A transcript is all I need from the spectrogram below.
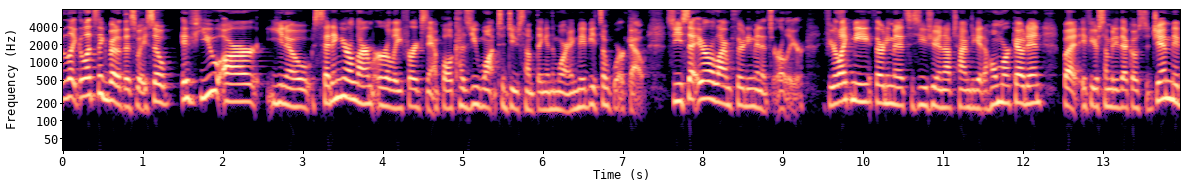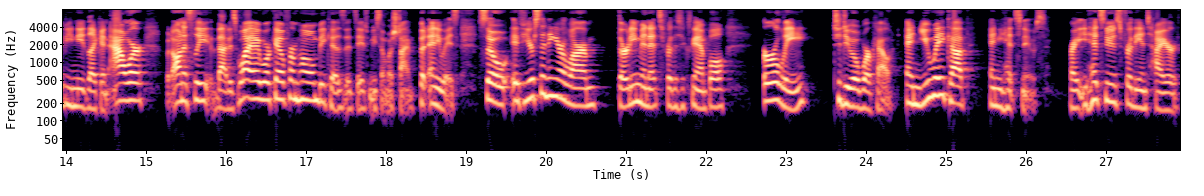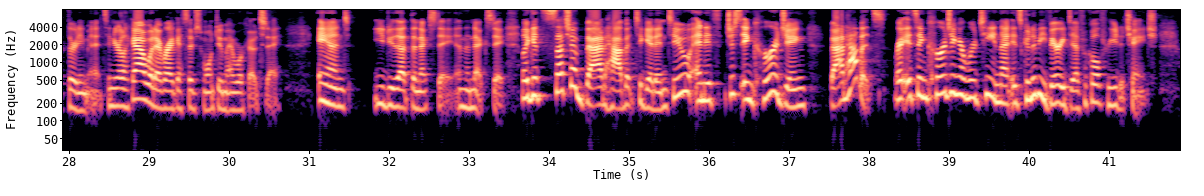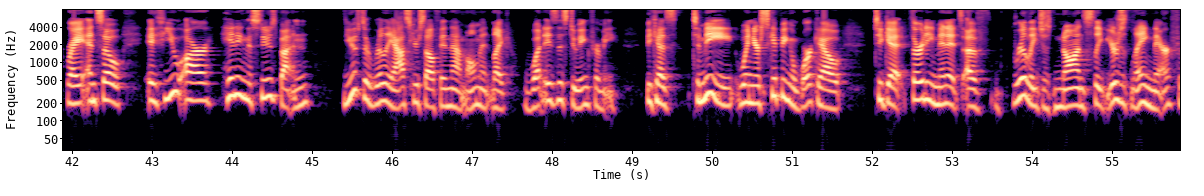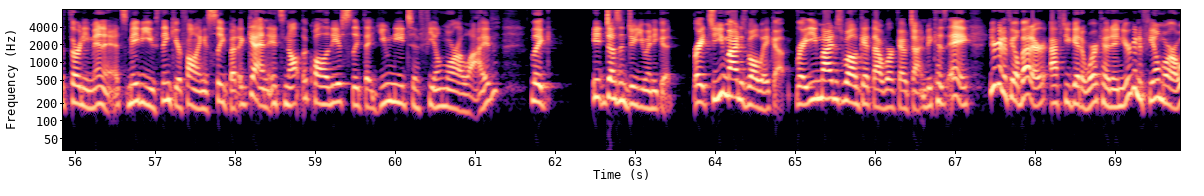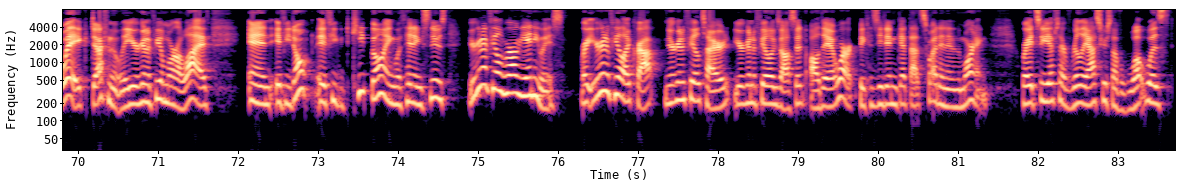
like let's think about it this way. So if you are you know setting your alarm early for example because you want to do something in the morning maybe it's a workout. So you set your alarm 30 minutes earlier. If you're like me 30 minutes is usually enough time to get a home workout in. But if you're somebody that goes to gym maybe you need like an hour. But honestly that is why i work out from home because it saves me so much time. But anyways so if you're setting your alarm 30 minutes for this example early to do a workout and you wake up and you hit snooze right? You hit snooze for the entire 30 minutes and you're like, ah, whatever, I guess I just won't do my workout today. And you do that the next day and the next day. Like it's such a bad habit to get into and it's just encouraging bad habits, right? It's encouraging a routine that is going to be very difficult for you to change, right? And so if you are hitting the snooze button, you have to really ask yourself in that moment like what is this doing for me? Because to me, when you're skipping a workout to get 30 minutes of really just non sleep, you're just laying there for 30 minutes. Maybe you think you're falling asleep, but again, it's not the quality of sleep that you need to feel more alive. Like, it doesn't do you any good right? So you might as well wake up, right? You might as well get that workout done because A, you're going to feel better after you get a workout in. You're going to feel more awake, definitely. You're going to feel more alive. And if you don't, if you keep going with hitting snooze, you're going to feel groggy anyways, right? You're going to feel like crap. You're going to feel tired. You're going to feel exhausted all day at work because you didn't get that sweat in in the morning, right? So you have to really ask yourself, what was,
